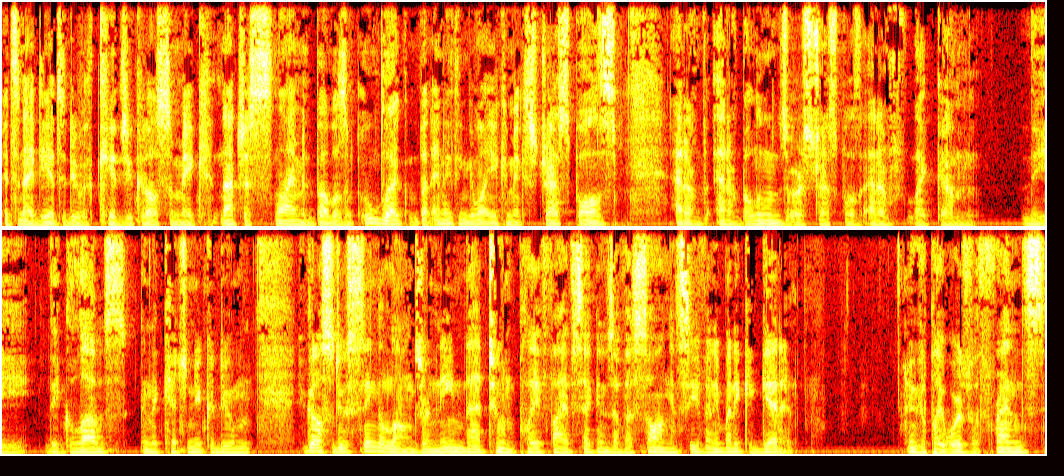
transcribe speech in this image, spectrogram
it's an idea to do with kids. You could also make not just slime and bubbles and oobleck, but anything you want. You can make stress balls out of out of balloons or stress balls out of like um, the the gloves in the kitchen. You could do you could also do sing-alongs or name that tune, play five seconds of a song and see if anybody could get it. You could play words with friends,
